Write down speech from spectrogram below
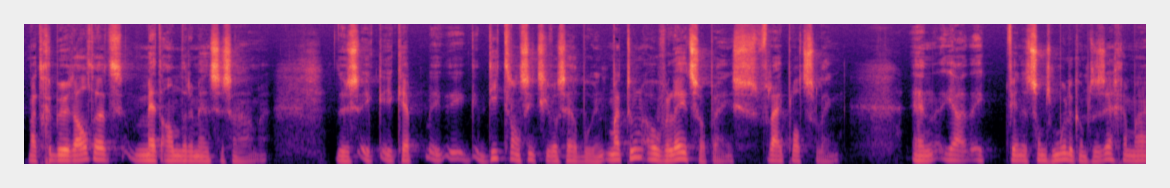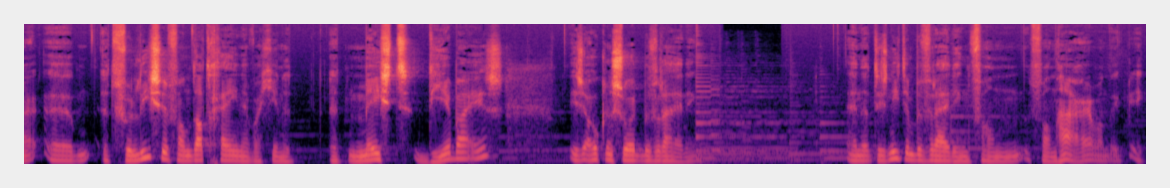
maar het gebeurt altijd met andere mensen samen. Dus ik, ik heb, die transitie was heel boeiend. Maar toen overleed ze opeens, vrij plotseling. En ja, ik vind het soms moeilijk om te zeggen, maar uh, het verliezen van datgene wat je het, het meest dierbaar is, is ook een soort bevrijding. En het is niet een bevrijding van, van haar, want ik, ik,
